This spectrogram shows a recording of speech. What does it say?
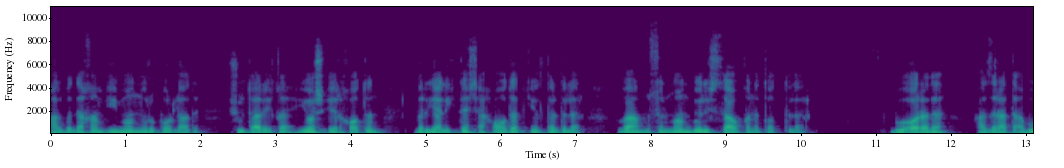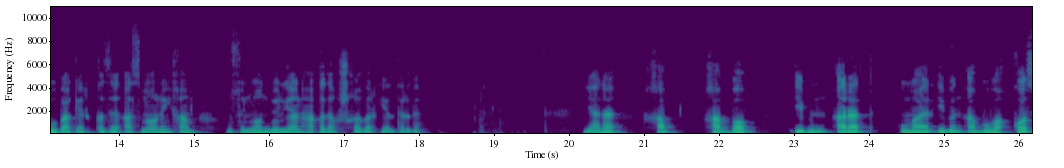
qalbida ham iymon nuri porladi. Shu tariqa yosh er xotin birgalikda shahodat keltirdilar va musulmon bo'lish zavqini totdilar. Bu orada hazrati abu bakr qizi asmoning ham musulmon bo'lgani haqida xushxabar keltirdi. Yana habbob ibn arat umayr ibn abu vaqqos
